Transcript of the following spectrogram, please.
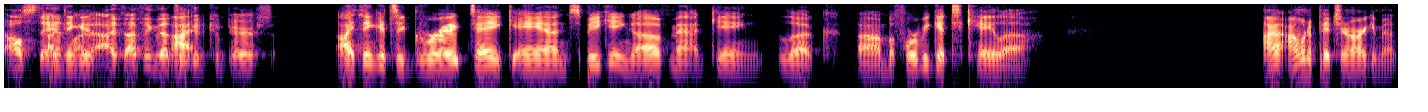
I'll stand by it- that. I, I think that's a good comparison. I think it's a great take. And speaking of Mad King, look, um, before we get to Kayla, I, I want to pitch an argument.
